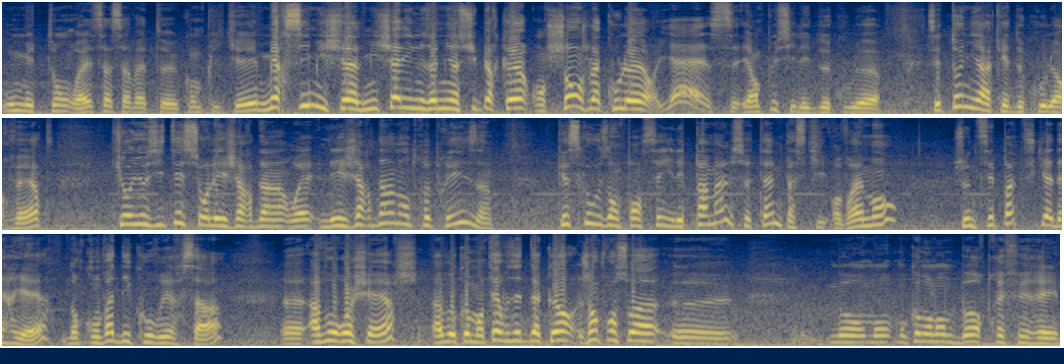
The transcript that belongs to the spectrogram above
où mettons Ouais, ça, ça va être compliqué. Merci Michel. Michel, il nous a mis un super cœur. On change la couleur. Yes Et en plus, il est de couleur. C'est Tonia qui est de couleur verte. Curiosité sur les jardins. Ouais, les jardins d'entreprise. Qu'est-ce que vous en pensez? Il est pas mal ce thème parce que vraiment, je ne sais pas ce qu'il y a derrière. Donc on va découvrir ça. Euh, à vos recherches, à vos commentaires. Vous êtes d'accord? Jean-François, euh, mon, commandant de bord préféré,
